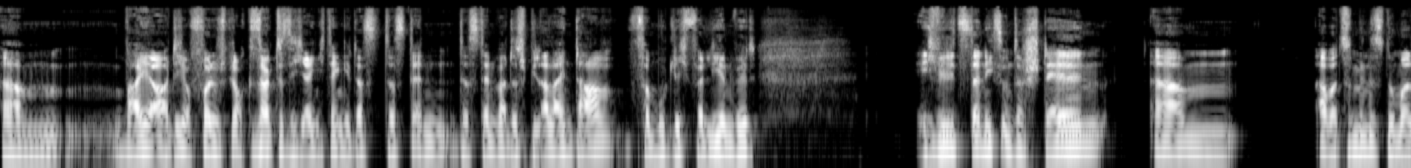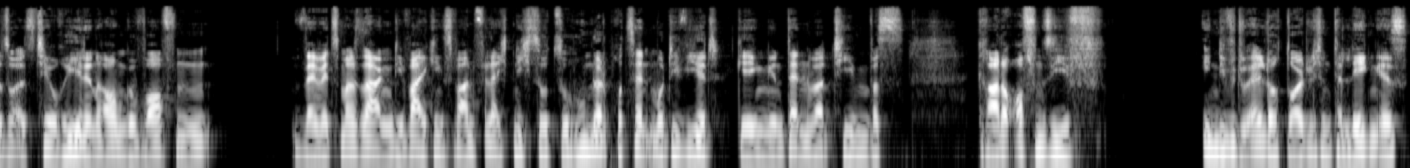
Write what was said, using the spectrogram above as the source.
ähm, war ja, hatte ich auch vor dem Spiel auch gesagt, dass ich eigentlich denke, dass, dass, Den, dass Denver das Spiel allein da vermutlich verlieren wird. Ich will jetzt da nichts unterstellen, ähm, aber zumindest nur mal so als Theorie in den Raum geworfen, wenn wir jetzt mal sagen, die Vikings waren vielleicht nicht so zu 100% motiviert gegen ein Denver-Team, was gerade offensiv individuell doch deutlich unterlegen ist.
